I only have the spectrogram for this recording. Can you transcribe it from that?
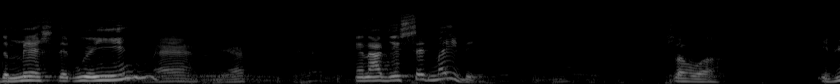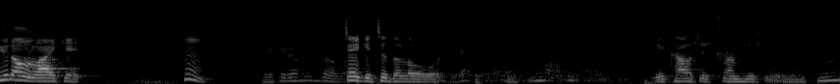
the mess that we're in. Man, yes, yes. And I just said, maybe. So uh, if you don't like it, hmm. Take it up with God. take it to the Lord. Mm-hmm. Because it's from His Word. Mm-hmm.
